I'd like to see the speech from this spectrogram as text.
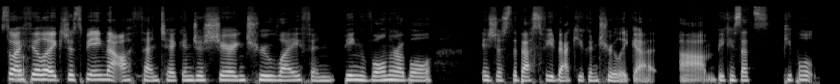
So yeah. I feel like just being that authentic and just sharing true life and being vulnerable is just the best feedback you can truly get. Um because that's people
